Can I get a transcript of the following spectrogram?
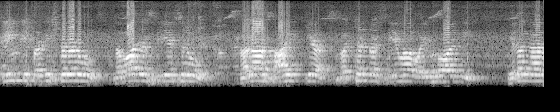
కీర్తి ప్రతిష్టలను సమాజ శ్రేయస్సును కళా సాహిత్య స్వచ్ఛంద సేవా వైభవాన్ని తెలంగాణ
